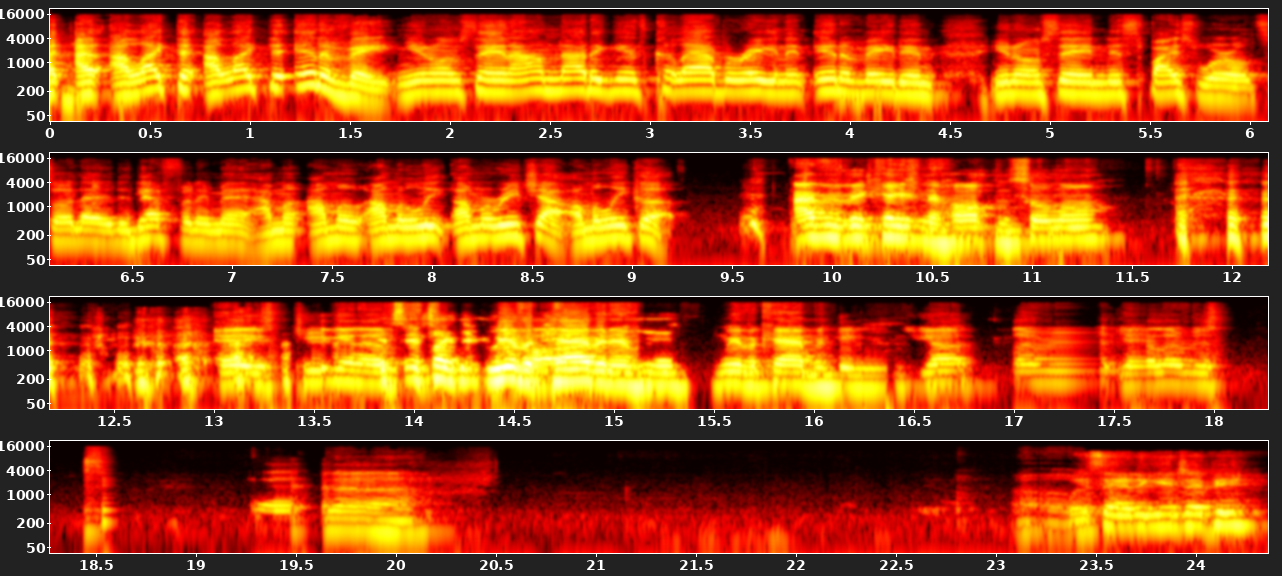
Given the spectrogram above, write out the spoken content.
I, I I like to I like to innovate. You know what I'm saying? I'm not against collaborating and innovating. You know what I'm saying? This spice world. So that definitely, man. I'm a, I'm a, I'm a, I'm gonna reach out. I'm gonna link up. I haven't vacationed at Halton so long. Hey, speaking of, It's, it's like we have a cabin in here. We have a cabin. y'all ever, y'all ever see that, uh, uh-oh. Wait, say it again, JP.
